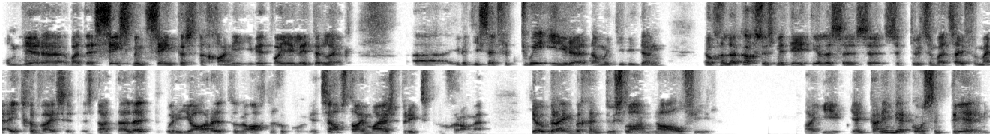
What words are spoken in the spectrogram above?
om deur 'n uh, wat assessment centers te gaan nie. Jy weet waar jy letterlik uh jy weet jy sit vir 2 ure, dan moet jy die ding Nou gelukkig soos met het hulle se se se toets en wat sy vir my uitgewys het is dat hulle oor die jare het hulle agtergekom. Jy weet selfs daai Myers Briggs programme jou brein begin toeslaan na 0.5 daai uur. Jy kan nie meer konsentreer nie.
